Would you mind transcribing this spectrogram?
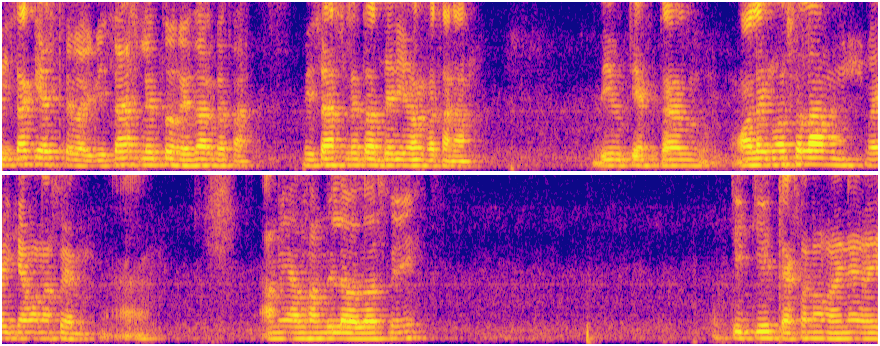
ভিসা কি আসছে ভাই? ভিসা আসলে তো হয়ে যাওয়ার কথা। ভিসা আসলে তো আর দেরি হওয়ার কথা না। বিউটি আক্তার ওয়ালাইকুম আসসালাম ভাই, কেমন আছেন? আমি আলহামদুলিল্লাহ ভালো আছি। টিকিট এখনও হয় না ভাই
